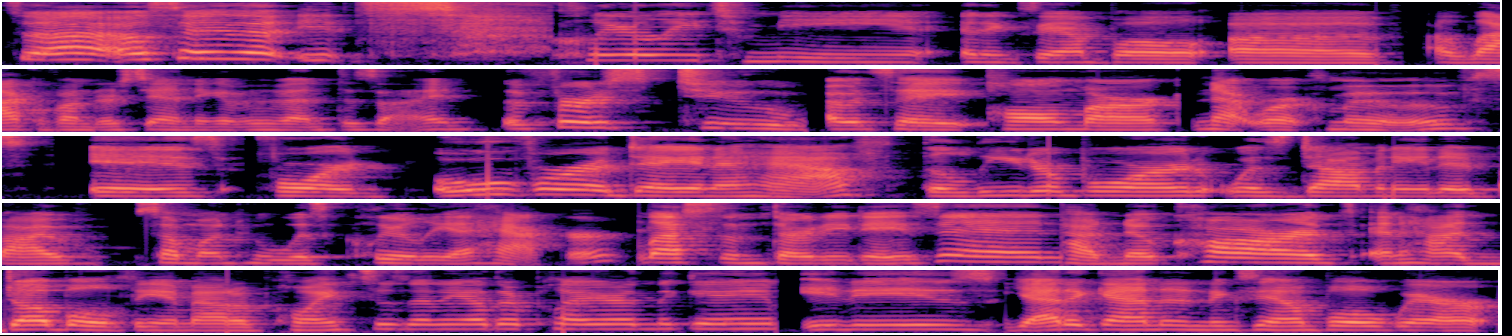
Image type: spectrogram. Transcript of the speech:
So, I'll say that it's clearly to me an example of a lack of understanding of event design. The first two, I would say, hallmark network moves is for over a day and a half, the leaderboard was dominated by someone who was clearly a hacker. Less than 30 days in, had no cards, and had double the amount of points as any other player in the game. It is yet again an example where,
